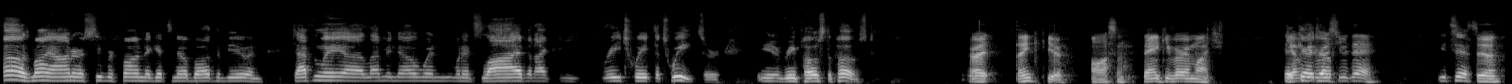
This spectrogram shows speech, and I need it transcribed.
Oh, it's my honor. Super fun to get to know both of you, and definitely uh, let me know when when it's live, and I can retweet the tweets or you know, repost the post. All right. Thank you. Awesome. Thank you very much. Take you have care, a good rest of your day. You too. See ya.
